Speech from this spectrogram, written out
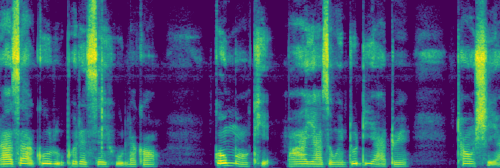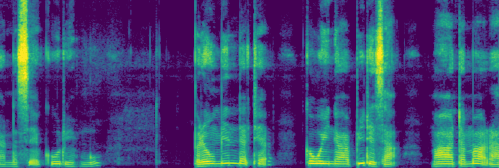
ရာဇကုရုဘွေရစိတ်ဟု၎င်းကုန်းမောင်ခေတ် မဟာယာဇဝင်ဒုတိယတွင်1829တွင်မူဗရုံမင်းလက်ထက်ကဝိနာပိဒဇမဟာဓမ္မရာ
